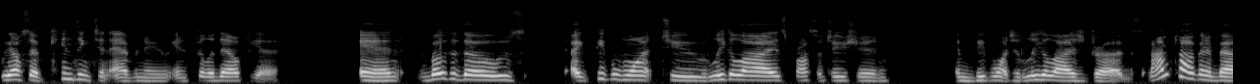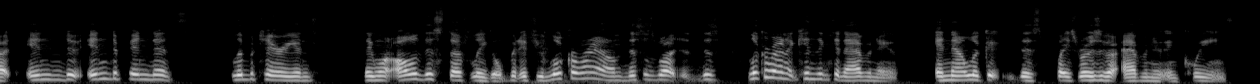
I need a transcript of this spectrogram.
we also have Kensington Avenue in Philadelphia, and both of those I, people want to legalize prostitution, and people want to legalize drugs. And I'm talking about ind- independents, libertarians. They want all of this stuff legal. But if you look around, this is what this. Look around at Kensington Avenue and now look at this place, Roosevelt Avenue in Queens.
